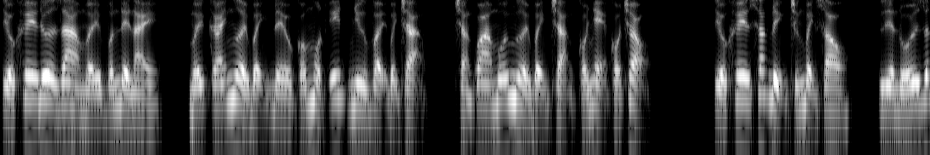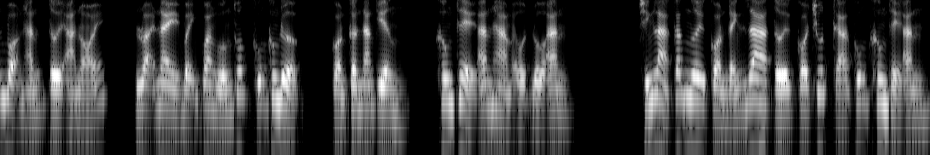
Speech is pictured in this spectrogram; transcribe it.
Tiểu Khê đưa ra mấy vấn đề này, mấy cái người bệnh đều có một ít như vậy bệnh trạng, chẳng qua mỗi người bệnh trạng có nhẹ có trọng. Tiểu Khê xác định chứng bệnh sau, liền đối dẫn bọn hắn tới Á nói, loại này bệnh quang uống thuốc cũng không được, còn cần ăn kiêng, không thể ăn hàm ột đồ ăn. Chính là các ngươi còn đánh ra tới có chút cá cũng không thể ăn,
